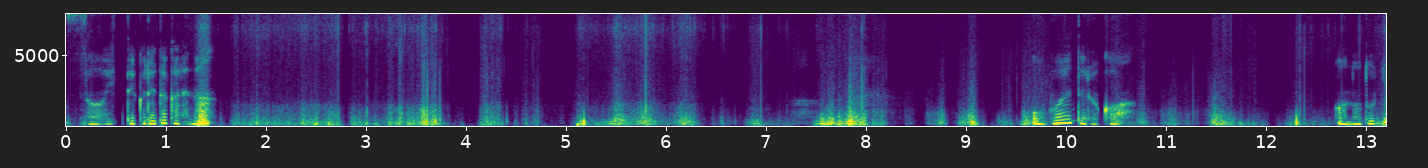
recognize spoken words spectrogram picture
そう言ってくれたからな。覚えてるか？あの時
